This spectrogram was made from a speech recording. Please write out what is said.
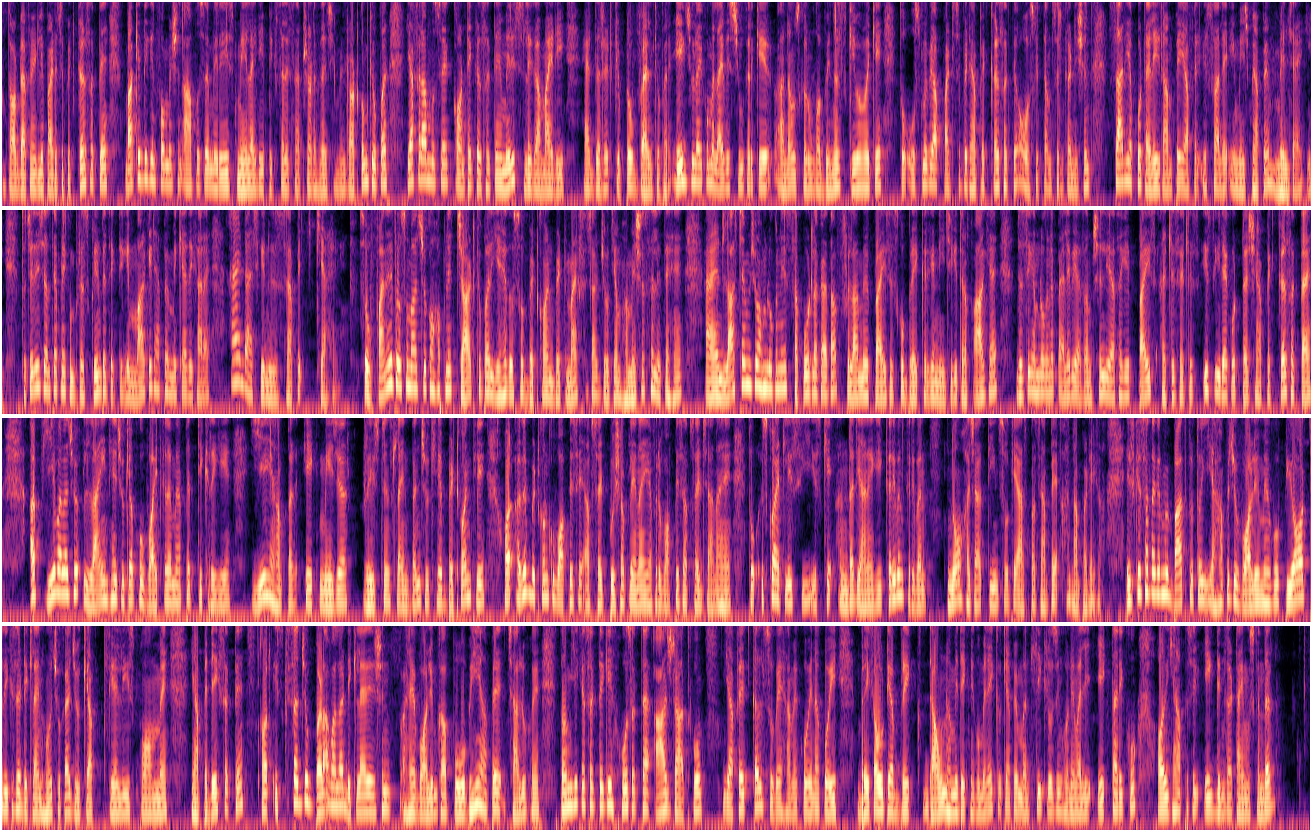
तो आप डेफिनेटली पार्टिसिपेट कर सकते हैं। बाकी दिख इन्फॉर्मेशन आप उसे मेरे इस mail ID pixel snapshot at Gmail dot com के ऊपर, या फिर आप मुझसे कांटेक्ट कर सकते हैं मेरी Telegram ID at the rate crypto well के ऊपर। एक जुलाई को मैं लाइव स्ट्रीम करके अनाउंस करूँगा विनर्स गिव अवे के तो उसमें भी आप पार्टिसिपेट यहाँ पे कर सकते हैं और उसकी टर्म्स एंड कंडीशन सारी आपको टेलीग्राम पे या फिर इस वाले इमेज में यहाँ पे मिल जाएगी। तो चलिए चलते अपने कंप्यूटर स्क्रीन पर देखते हैं कि मार्केट यहाँ पे हमें क्या दिखा रहा है एंड आज की न्यूज़ यहाँ पे क्या है। सो फाइनली दोस्तों, मैं आ चुका हूँ अपने चार्ट के ऊपर। यह है दोस्तों बिटकॉइन बिट मैक्स चार्ट जो कि हम हमेशा से लेते हैं। एंड लास्ट टाइम जो हम लोगों ने सपोर्ट लगाया था, फ़िलहाल में प्राइस इसको ब्रेक करके नीचे की तरफ़ आ गया है। जैसे कि हम लोगों ने पहले भी एजम्पन लिया था कि price at least at least इस एरिया को टच यहाँ पे कर सकता है। अब ये वाला जो लाइन है, जो कि आपको व्हाइट कलर में यहाँ पर दिख रही है, ये यहाँ पर एक मेजर रेजिस्टेंस लाइन बन चुकी है बिटकॉइन के लिए। और अगर बिटकॉइन को वापस से अपसाइड पुशअप लेना है या फिर वापस अपसाइड जाना है तो इसको एटलीस्ट इसके अंदर, यानी कि करीबन करीबन 9300 के आसपास यहाँ पे आना पड़ेगा। इसके साथ अगर मैं बात करूँ तो यहाँ पे जो वॉल्यूम है, वो प्योर तरीके से डिक्लाइन हो चुका है, जो कि आप क्लियरली इस फॉर्म में यहाँ पे देख सकते हैं। और इसके साथ जो बड़ा वाला डिक्लेरेशन है वॉल्यूम का, वो भी यहाँ पे चालू है। तो हम ये कह सकते हैं कि हो सकता है आज रात को या फिर कल सुबह हमें कोई ना कोई ब्रेकआउट या ब्रेक डाउन हमें देखने को मिले, क्योंकि यहाँ पे मंथली क्लोजिंग होने वाली एक तारीख को और यहाँ पर सिर्फ़ एक दिन का टाइम उसके अंदर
